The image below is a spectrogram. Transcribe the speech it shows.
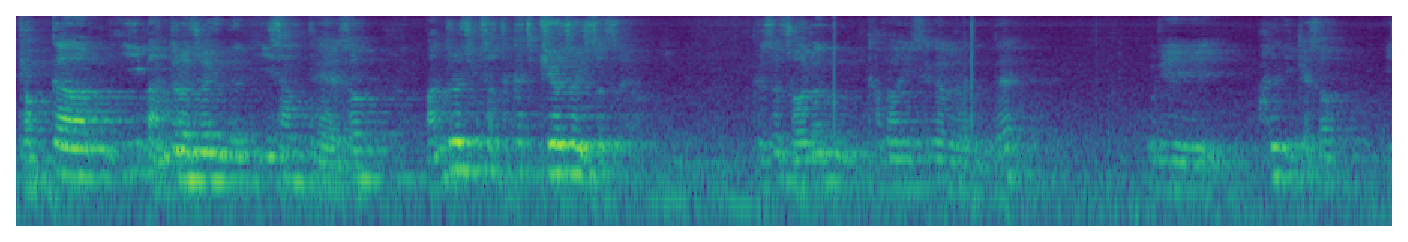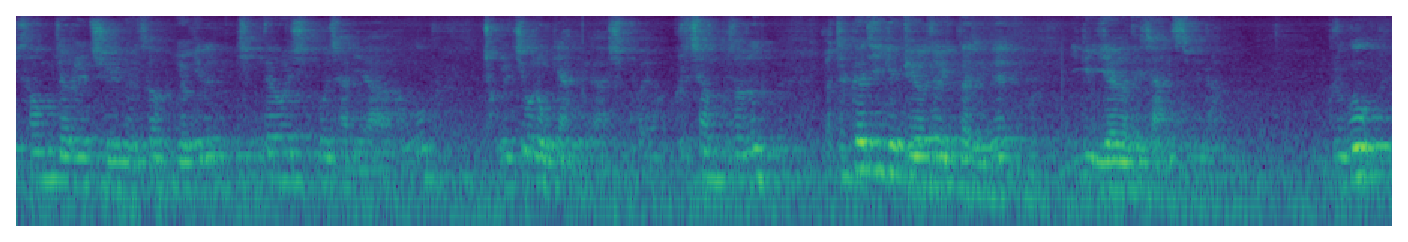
벽감이 만들어져 있는 이 상태에서 만들어지면서 여태까지 비어져 있었어요. 그래서 저는 가만히 생각을 했는데 우리 하느님께서 이 성전을 지으면서 여기는 김대원 신부 자리야 하고 점을 찍어놓은 게 아닌가 싶어요. 그렇지 않고서는 여태까지 이게 비어져 있다는 게 이게 이해가 되지 않습니다. 그리고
